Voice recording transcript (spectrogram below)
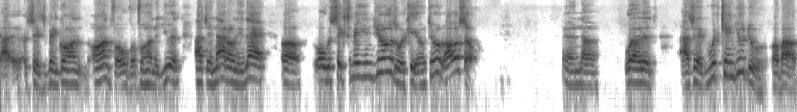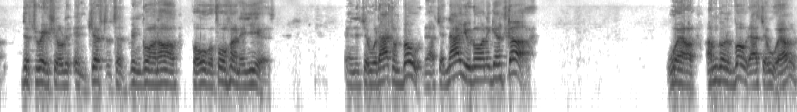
I, I it's been going on for over 400 years. I said not only that, uh, over six million Jews were killed too, also. And uh, well, it, I said, what can you do about this racial injustice that's been going on for over 400 years? And they said, well, I can vote. And I said, now you're going against God. Well, I'm going to vote. I said, well,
